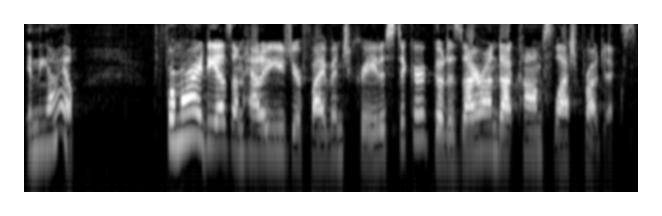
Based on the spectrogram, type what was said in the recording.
in the aisle. For more ideas on how to use your 5-inch Create a Sticker, go to xyron.com slash projects.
